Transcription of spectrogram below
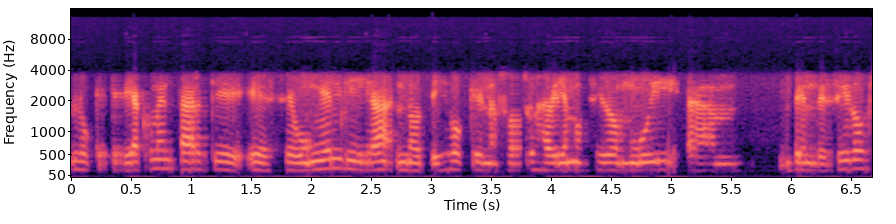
lo que quería comentar que eh, según el guía nos dijo que nosotros habíamos sido muy am, bendecidos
